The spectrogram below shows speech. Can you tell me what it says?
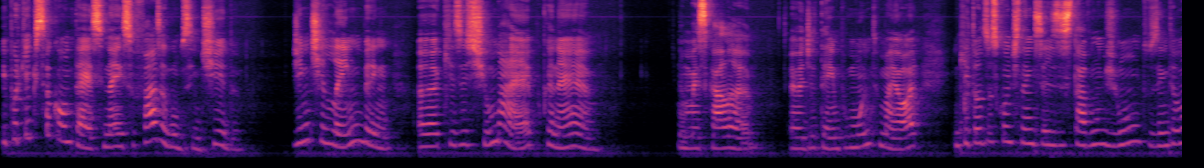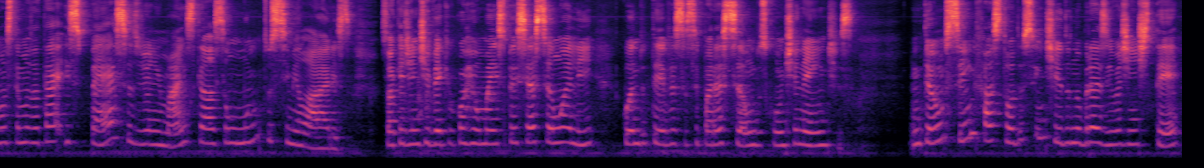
E por que, que isso acontece, né? Isso faz algum sentido? Gente, lembrem uh, que existiu uma época, né, uma escala uh, de tempo muito maior, em que todos os continentes eles estavam juntos. Então nós temos até espécies de animais que elas são muito similares. Só que a gente vê que ocorreu uma especiação ali quando teve essa separação dos continentes. Então, sim, faz todo sentido no Brasil a gente ter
